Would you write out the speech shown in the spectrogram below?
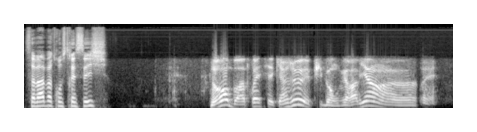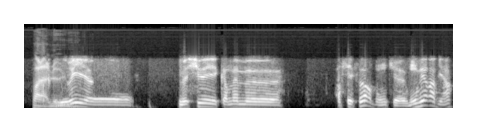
ça va pas trop stresser? Non, bon après c'est qu'un jeu et puis bon on verra bien. Euh, Voilà le. Oui, euh, Monsieur est quand même euh, assez fort donc euh, on verra bien.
